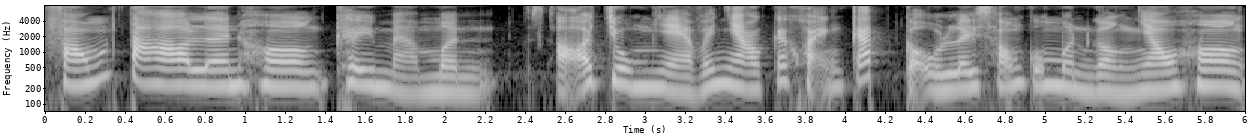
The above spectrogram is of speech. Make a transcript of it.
phóng to lên hơn khi mà mình ở chung nhà với nhau cái khoảng cách cự ly sống của mình gần nhau hơn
